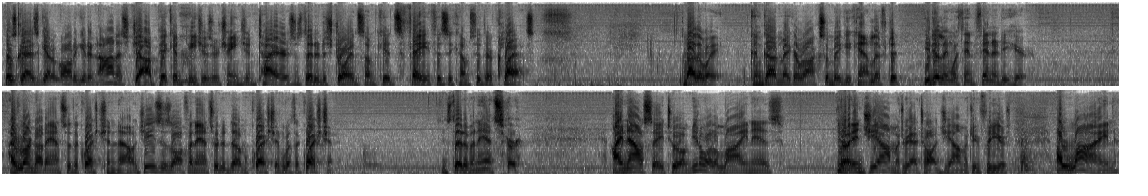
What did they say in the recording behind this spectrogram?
Those guys get, ought to get an honest job picking peaches or changing tires instead of destroying some kid's faith as he comes through their class. By the way, can God make a rock so big you can't lift it? You're dealing with infinity here. I've learned how to answer the question now. Jesus often answered a dumb question with a question instead of an answer. I now say to him, you know what a line is? You know, in geometry, I taught geometry for years. A line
